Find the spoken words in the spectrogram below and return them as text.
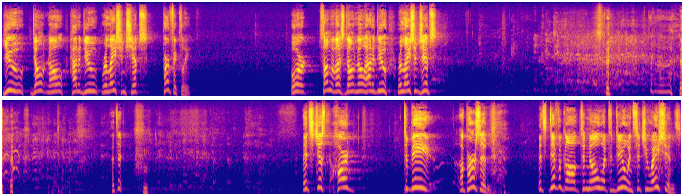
You don't know how to do relationships perfectly. Or some of us don't know how to do relationships That's it. it's just hard to be a person. It's difficult to know what to do in situations.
